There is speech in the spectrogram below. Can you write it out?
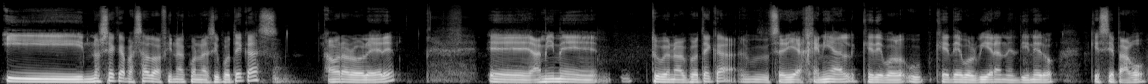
Y no sé qué ha pasado al final con las hipotecas. Ahora lo leeré. Eh, a mí me tuve una hipoteca. Sería genial que, devol- que devolvieran el dinero que se pagó.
